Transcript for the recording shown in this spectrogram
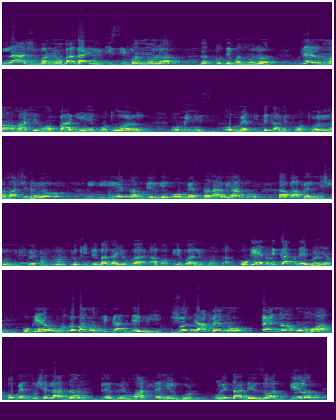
laj vann nou bagay, isi vann nou lot, lot kote vann nou lot. Telman machè nou an pa gen kontrol. Ou minis komet ki te kamet kontrol lan machè nou yo, Yè sanm ke lge kou mes nan la re atou, sa pa fel ni chou ni fwet. Yo kite bagay yo pra, apan piye brale kon sa. Ou gen yon si kat debi yon. Ou gen yon ban yon si kat debi. Jodi a fe nou, un an ou mwa, komen touche la dan, 2 gren mwa, 5 mil goud. Ou leta de zot, gen lot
